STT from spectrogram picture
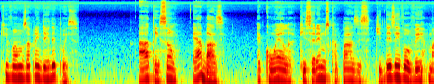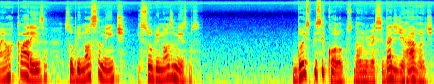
que vamos aprender depois. A atenção é a base. É com ela que seremos capazes de desenvolver maior clareza sobre nossa mente e sobre nós mesmos. Dois psicólogos da Universidade de Harvard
